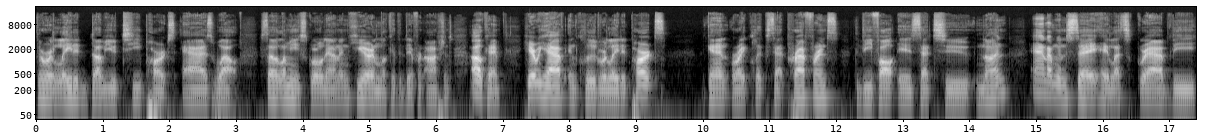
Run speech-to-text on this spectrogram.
the related WT parts as well. So let me scroll down in here and look at the different options. Okay, here we have include related parts. Again, right click set preference. The default is set to none. And I'm going to say, hey, let's grab the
